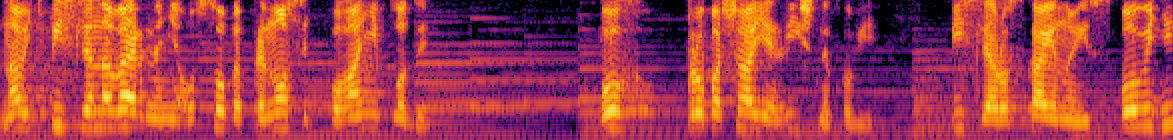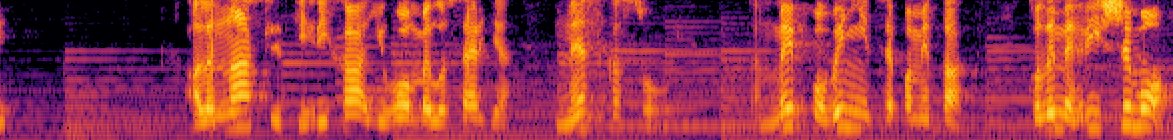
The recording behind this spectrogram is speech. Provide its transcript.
навіть після навернення особи приносить погані плоди. Бог пробачає грішникові після розкаяної сповіді, але наслідки гріха Його милосердя не скасовує. Та Ми повинні це пам'ятати, коли ми грішимо,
